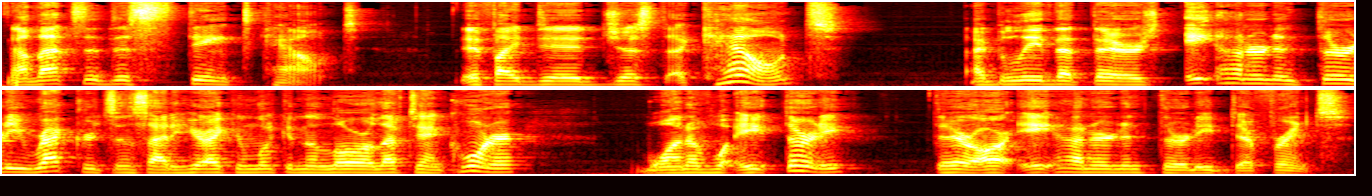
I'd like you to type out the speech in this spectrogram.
Now that's a distinct count. If I did just a count, I believe that there's 830 records inside of here. I can look in the lower left-hand corner. One of 830. There are 830 different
